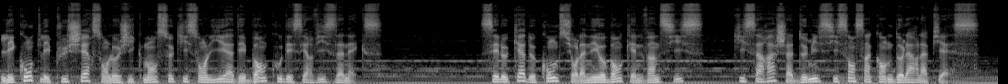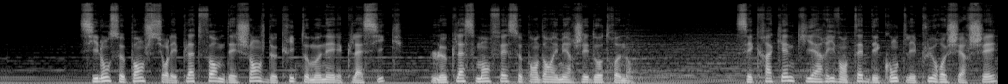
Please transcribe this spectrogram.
Les comptes les plus chers sont logiquement ceux qui sont liés à des banques ou des services annexes. C'est le cas de comptes sur la néobanque N26, qui s'arrache à 2650 dollars la pièce. Si l'on se penche sur les plateformes d'échange de crypto-monnaies classiques, le classement fait cependant émerger d'autres noms. C'est Kraken qui arrive en tête des comptes les plus recherchés,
